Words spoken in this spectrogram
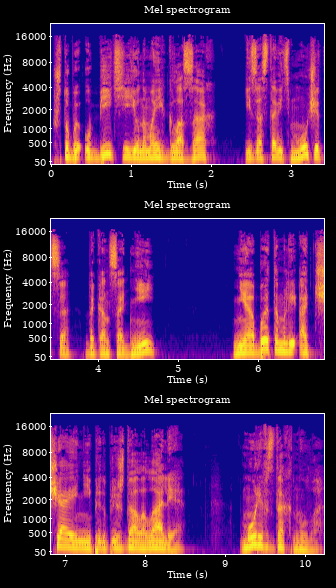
Чтобы убить ее на моих глазах и заставить мучиться до конца дней? Не об этом ли отчаянии предупреждала Лалия?» Море вздохнуло,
